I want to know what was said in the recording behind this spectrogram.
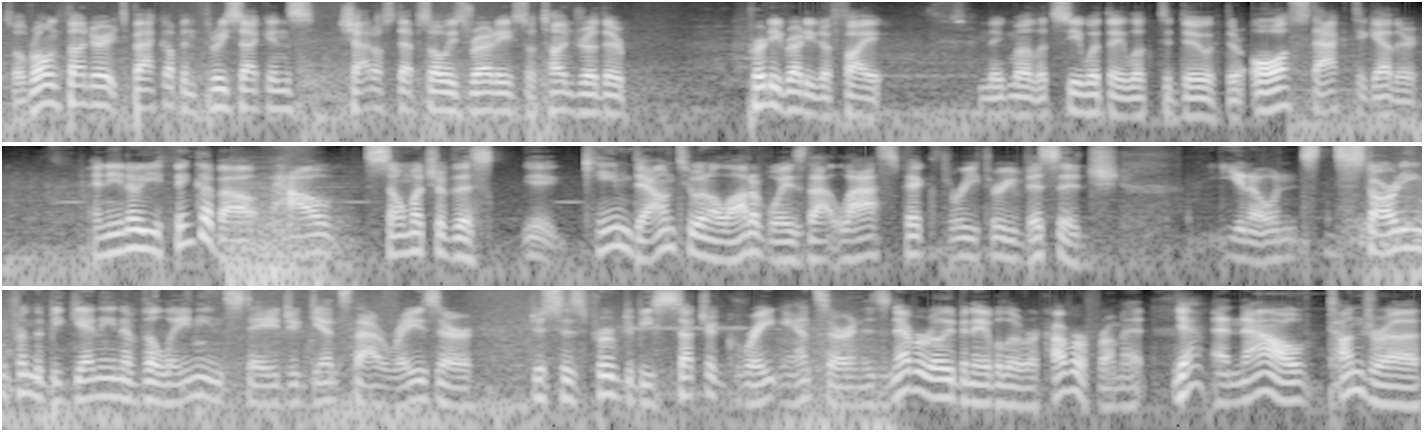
So Rolling Thunder, it's back up in three seconds. Shadow Step's always ready. So Tundra, they're pretty ready to fight. So Nigma, let's see what they look to do. They're all stacked together. And you know, you think about how so much of this it came down to, in a lot of ways, that last pick 3 3 Visage. you know, and starting from the beginning of the laning stage against that Razor just has proved to be such a great answer and has never really been able to recover from it. Yeah. And now Tundra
